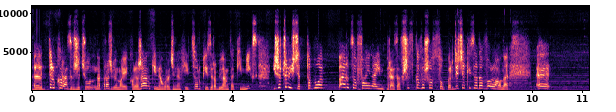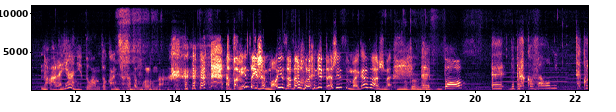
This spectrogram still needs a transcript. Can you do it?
E, Tylko raz w życiu, na prośbę mojej koleżanki, na urodzinach jej córki, zrobiłam taki miks i rzeczywiście to była bardzo fajna impreza. Wszystko wyszło super, dzieciaki zadowolone. E, No ale ja nie byłam do końca zadowolona. A pamiętaj, że moje zadowolenie też jest mega ważne. No pewnie. E, bo, e, bo brakowało mi tego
